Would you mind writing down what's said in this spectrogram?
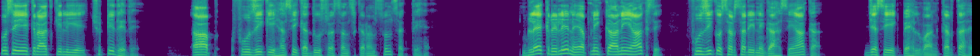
उसे एक रात के लिए छुट्टी दे दें। आप फूजी की हँसी का दूसरा संस्करण सुन सकते हैं। ब्लैक रिले ने अपनी कानी आँख से फूजी को सरसरी निगाह से आंका, जैसे एक पहलवान करता है।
